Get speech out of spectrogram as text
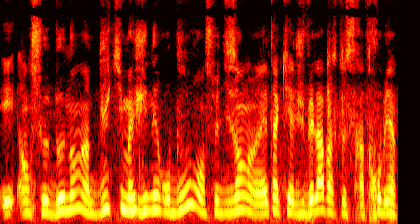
et en se donnant un but imaginaire au bout, en se disant, eh, t'inquiète, je vais là parce que ce sera trop bien.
